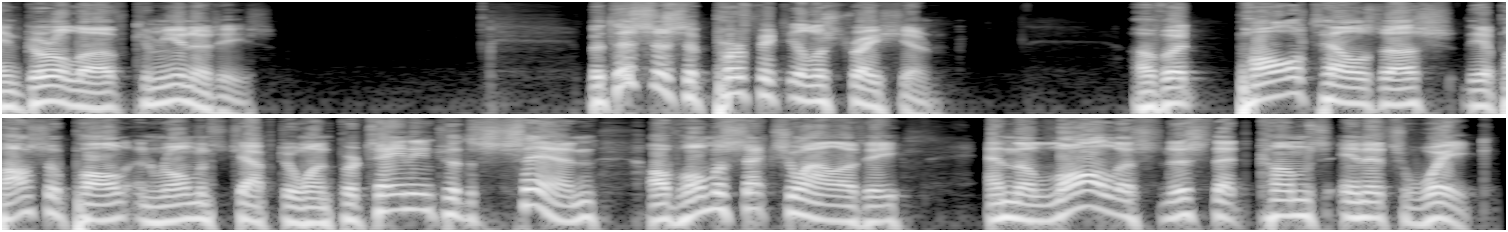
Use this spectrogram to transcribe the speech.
and girl love communities. But this is a perfect illustration of what Paul tells us, the Apostle Paul in Romans chapter 1, pertaining to the sin of homosexuality and the lawlessness that comes in its wake.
